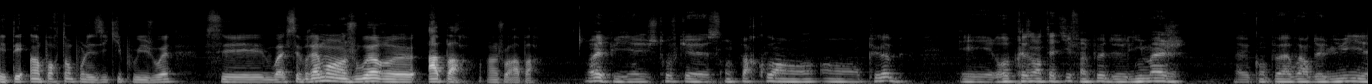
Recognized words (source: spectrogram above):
été important pour les équipes où il jouait. C'est ouais, vraiment un joueur euh, à part. Un joueur à part. Ouais, et puis euh, je trouve que son parcours en, club est représentatif un peu de l'image euh, qu'on peut avoir de lui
